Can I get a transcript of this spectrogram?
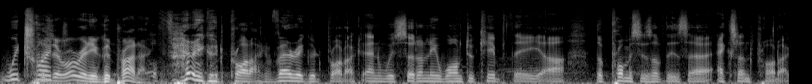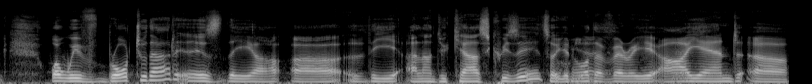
We try. They're already a good product. Very good product. Very good product, and we certainly want to keep the uh, the promises of this uh, excellent product. What we've brought to that is the uh, uh, the Alain Ducasse cuisine. So you oh, know yes. the very high end. Uh,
